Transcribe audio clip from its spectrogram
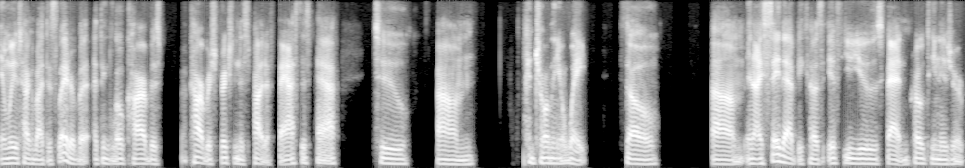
and we'll talk about this later, but I think low carb is carb restriction is probably the fastest path to um, controlling your weight. So, um, and I say that because if you use fat and protein as your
